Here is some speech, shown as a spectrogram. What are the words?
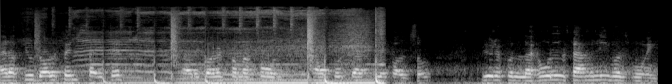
had a few dolphins sighted. I recorded from my phone. I put that clip also. Beautiful. The whole family was moving.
